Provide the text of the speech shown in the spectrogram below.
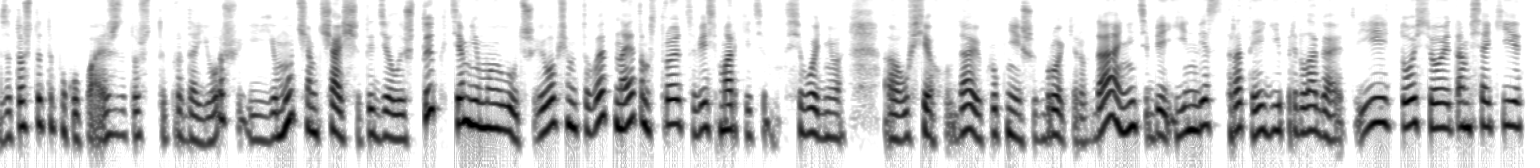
за то, что ты покупаешь, за то, что ты продаешь. И ему чем чаще ты делаешь тык, тем ему и лучше. И, в общем-то, в это, на этом строится весь маркетинг сегодня э, у всех, да, и крупнейших брокеров. Да, они тебе и инвест-стратегии предлагают, и то все, и там всякие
